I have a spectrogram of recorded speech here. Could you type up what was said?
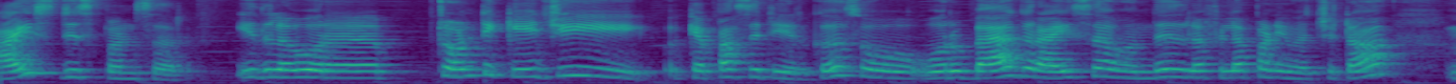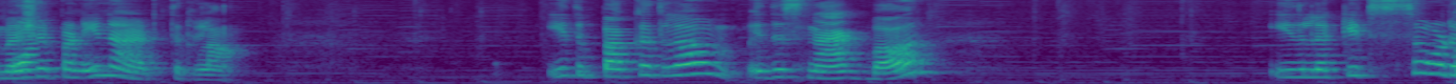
ரைஸ் டிஸ்பென்சர் இதில் ஒரு டுவெண்ட்டி கேஜி கெப்பாசிட்டி இருக்குது ஸோ ஒரு பேக் ரைஸை வந்து இதில் ஃபில்அப் பண்ணி வச்சுட்டா மெஷர் பண்ணி நான் எடுத்துக்கலாம். இது பக்கத்தில் இது ஸ்நாக் பார் இதில் கிட்ஸோட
